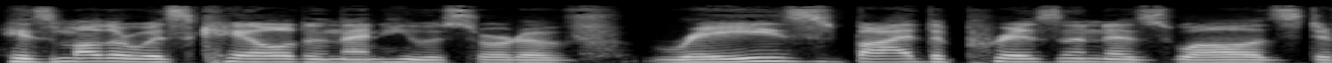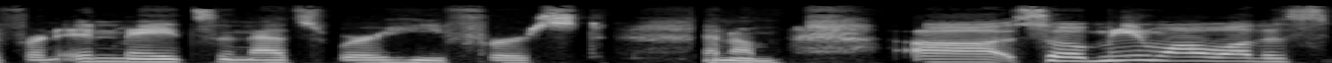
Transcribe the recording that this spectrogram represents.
His mother was killed, and then he was sort of raised by the prison as well as different inmates, and that's where he first met him. Uh, so, meanwhile, while this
